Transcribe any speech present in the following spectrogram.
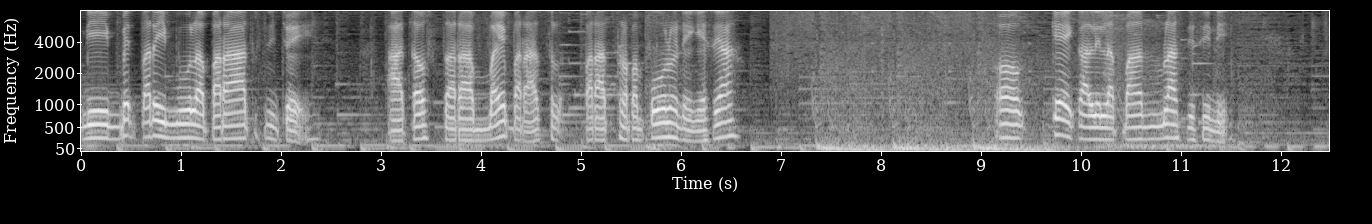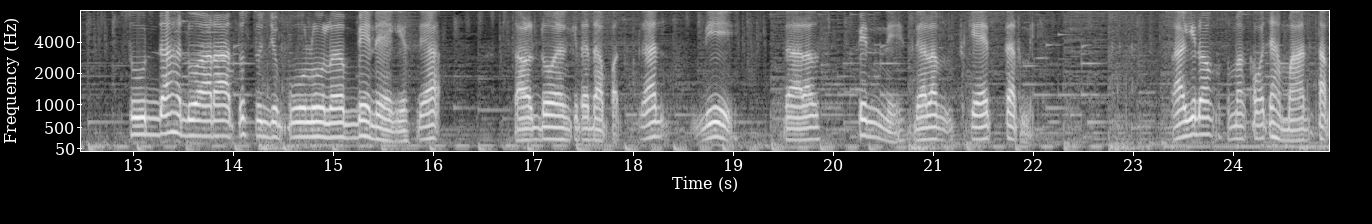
Di bet 4800 nih coy atau setara buy 480 nih guys ya. Oke kali 18 di sini. Sudah 270 lebih nih guys ya. Saldo yang kita dapatkan di dalam spin nih dalam skater nih. Ayo dong semangat kocah mantap.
